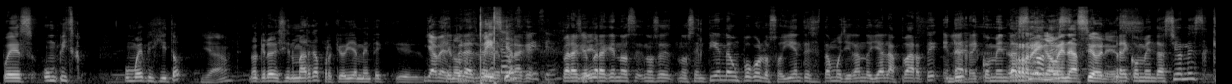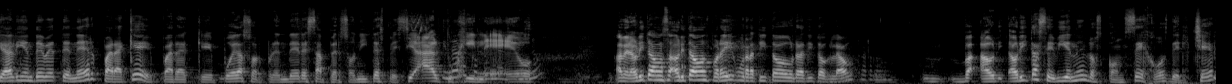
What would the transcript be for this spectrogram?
Pues un pisco, un buen pisquito. Ya. No quiero decir marca porque obviamente... eh, Ya, a ver, que espera, espera, auspician. para que, para que, Sí. para que nos, nos, nos entiendan un poco los oyentes, estamos llegando ya a la parte en las recomendaciones. recomendaciones. Recomendaciones que alguien debe tener, ¿para qué? Para que pueda sorprender esa personita especial, tu ¿Quién la gileo. A ver, ahorita vamos, ahorita vamos por ahí, un ratito, un ratito, Clau. va- ahori- ahorita se vienen los consejos del chef.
